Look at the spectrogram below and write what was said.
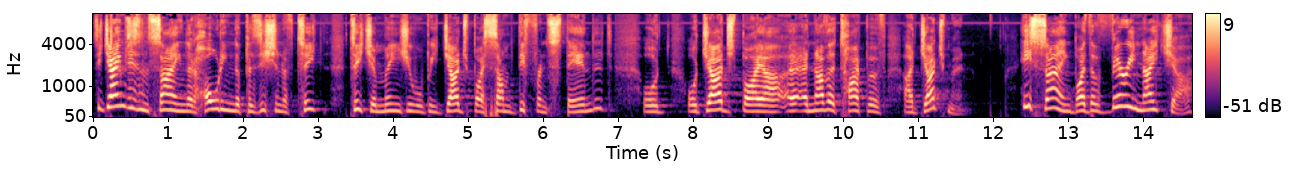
See, James isn't saying that holding the position of te- teacher means you will be judged by some different standard or, or judged by a, another type of uh, judgment. He's saying, by the very nature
